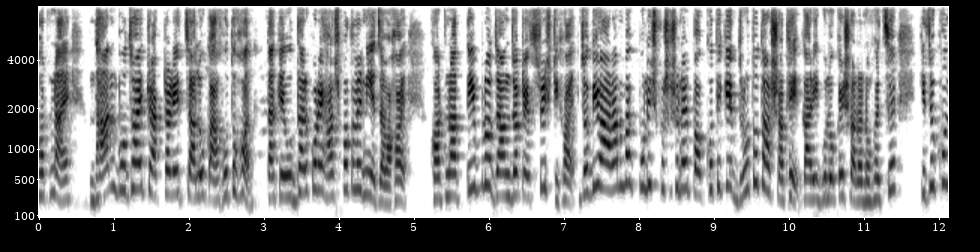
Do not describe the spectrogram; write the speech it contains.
ঘটনায় ধান বোঝায় ট্রাক্টরের চালক আহত হন। তাকে উদ্ধার করে হাসপাতালে নিয়ে যাওয়া হয়। ঘটনার তীব্র যানজটের সৃষ্টি হয়। যদিও আরামবাগ পুলিশ প্রশাসনের পক্ষ থেকে দ্রুততার সাথে গাড়িগুলোকে সরানো হয়েছে। কিছুক্ষণ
